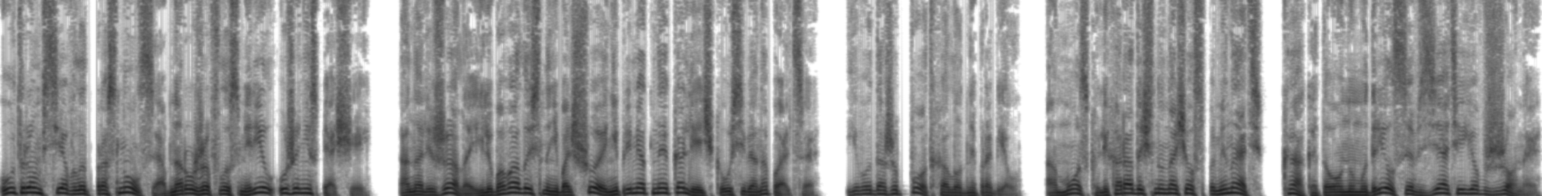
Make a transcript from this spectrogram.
Утром Всеволод проснулся, обнаружив Лосмирил уже не спящей. Она лежала и любовалась на небольшое неприметное колечко у себя на пальце. Его даже пот холодный пробил. А мозг лихорадочно начал вспоминать, как это он умудрился взять ее в жены.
